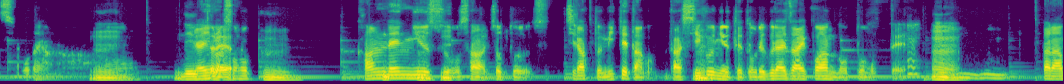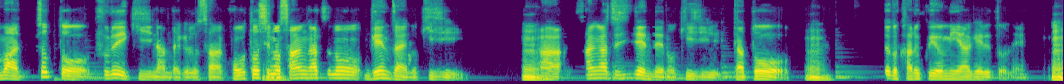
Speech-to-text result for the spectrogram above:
そうだよな。うん。で、言っうん。関連ニュースをさ、ちょっとちらっと見てたの。脱脂粉乳ってどれぐらい在庫あんのと思って。う。うんんただまあ、ちょっと古い記事なんだけどさ、今年の3月の現在の記事、うん。あ、3月時点での記事だと、うん。ちょっと軽く読み上げるとね、うん。う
